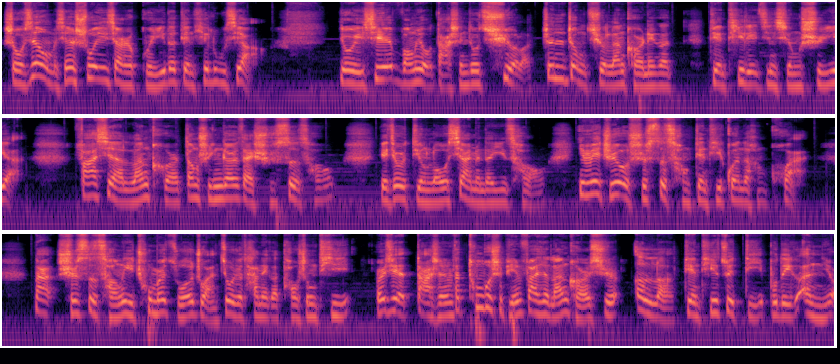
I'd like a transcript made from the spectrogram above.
首先，我们先说一下是诡异的电梯录像。有一些网友大神就去了，真正去兰可儿那个电梯里进行试验，发现兰可儿当时应该是在十四层，也就是顶楼下面的一层，因为只有十四层电梯关得很快。那十四层一出门左转就是他那个逃生梯，而且大神他通过视频发现兰可儿是摁了电梯最底部的一个按钮，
